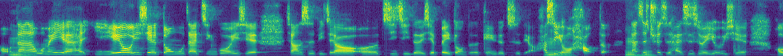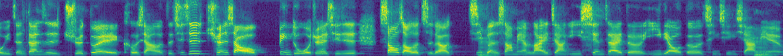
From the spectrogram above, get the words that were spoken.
哈。嗯当然，我们也很也有一些动物在经过一些像是比较呃积极的一些被动的给予的治疗，它是有嗯好的，但是确实还是会有一些后遗症，但是绝对可想而知。其实全小病毒，我觉得其实稍早的治疗，基嗯本上面来讲，以现在的医疗的情形下面，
